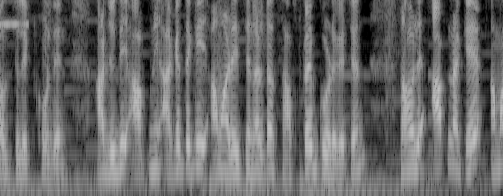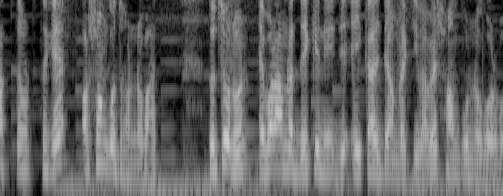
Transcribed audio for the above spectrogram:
অল সিলেক্ট করে দিন। আর যদি আপনি আগে থেকেই আমার এই চ্যানেলটা সাবস্ক্রাইব করে রেখেছেন, তাহলে আপনাকে আমার তরফ থেকে অসংখ্য ধন্যবাদ। তো চলুন, এবার আমরা দেখে নিই যে এই কাজটি আমরা কীভাবে সম্পূর্ণ করব।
